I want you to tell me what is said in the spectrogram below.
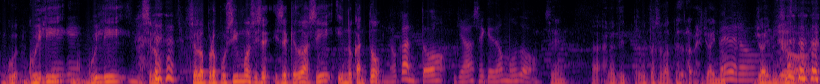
Wi- Willy. Willy se, lo, se lo propusimos y se, y se quedó así y no cantó. No cantó, ya se quedó mudo. Sí. A ver, pregúntaselo a Pedro. A ver, yo ahí no. Pedro. Yo ahí no. Yo eh,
